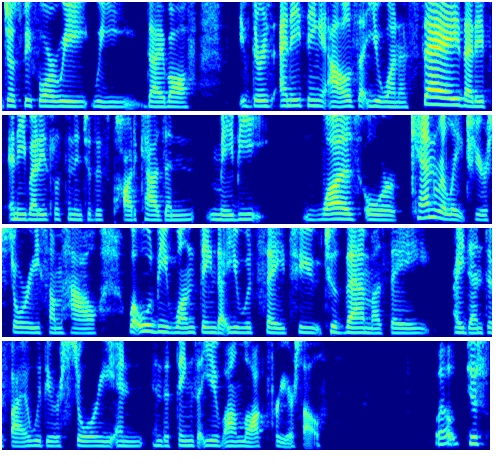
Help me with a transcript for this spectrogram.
just before we we dive off if there's anything else that you want to say that if anybody's listening to this podcast and maybe was or can relate to your story somehow what would be one thing that you would say to to them as they identify with your story and and the things that you've unlocked for yourself? Well just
